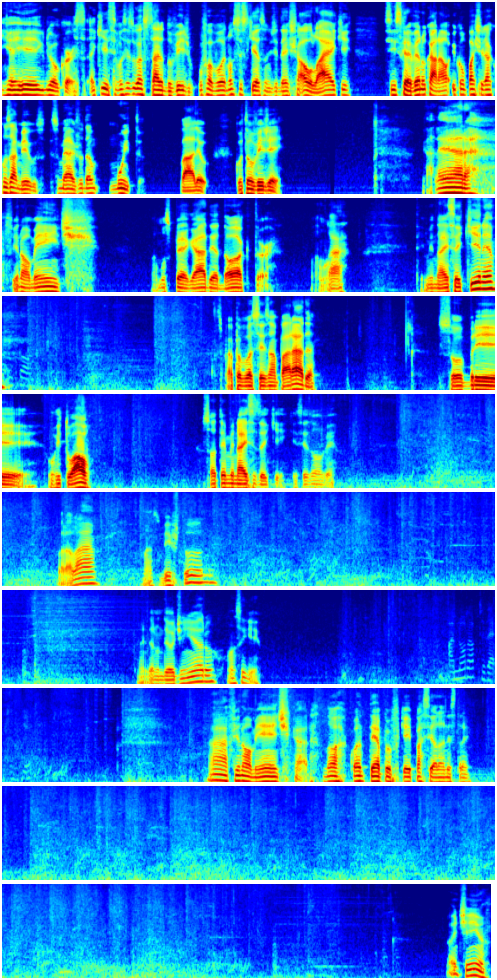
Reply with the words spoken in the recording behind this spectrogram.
E aí, Jokers? Aqui, se vocês gostaram do vídeo, por favor, não se esqueçam de deixar o like, se inscrever no canal e compartilhar com os amigos. Isso me ajuda muito. Valeu, curta o vídeo aí. Galera, finalmente, vamos pegar The Doctor. Vamos lá, terminar isso aqui, né? Vou explicar pra vocês uma parada sobre o ritual. Só terminar esses aqui, que vocês vão ver. Bora lá. Mata os bichos tudo. Ainda não deu dinheiro. Vamos seguir. Ah, finalmente, cara. Nó, quanto tempo eu fiquei parcelando esse trem. Prontinho.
